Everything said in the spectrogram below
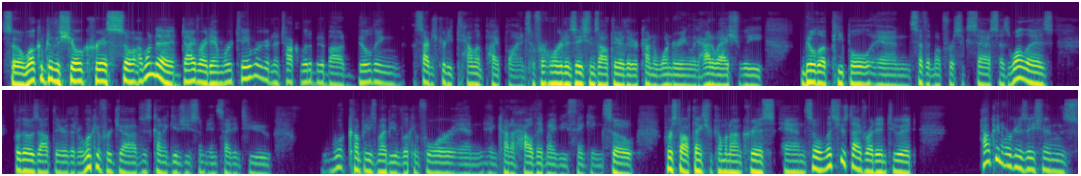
So welcome to the show, Chris. So I wanted to dive right in. We're, today we're going to talk a little bit about building a cybersecurity talent pipeline. So for organizations out there that are kind of wondering like how to actually build up people and set them up for success, as well as for those out there that are looking for jobs. just kind of gives you some insight into what companies might be looking for and and kind of how they might be thinking. So, first off, thanks for coming on, Chris. And so let's just dive right into it. How can organizations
